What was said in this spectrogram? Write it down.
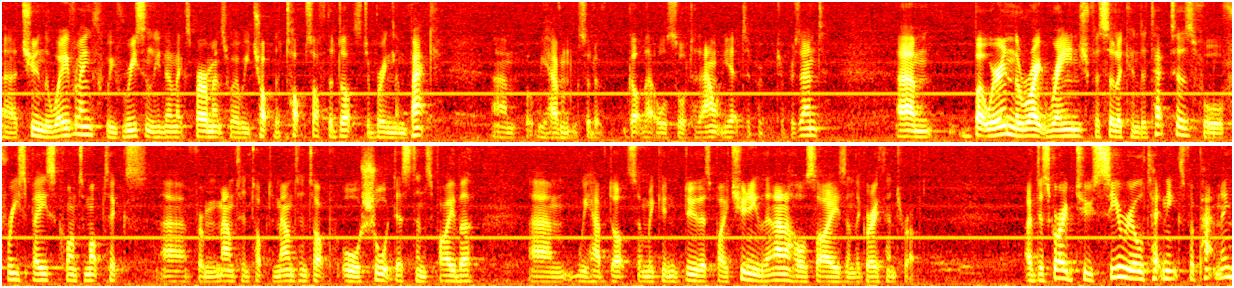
uh, tune the wavelength. We've recently done experiments where we chop the tops off the dots to bring them back, um, but we haven't sort of got that all sorted out yet to, pr to present. Um, but we're in the right range for silicon detectors for free space quantum optics uh, from mountaintop to mountaintop or short distance fiber. Um, we have dots and we can do this by tuning the nanohole size and the growth interrupt. I've described two serial techniques for patterning.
